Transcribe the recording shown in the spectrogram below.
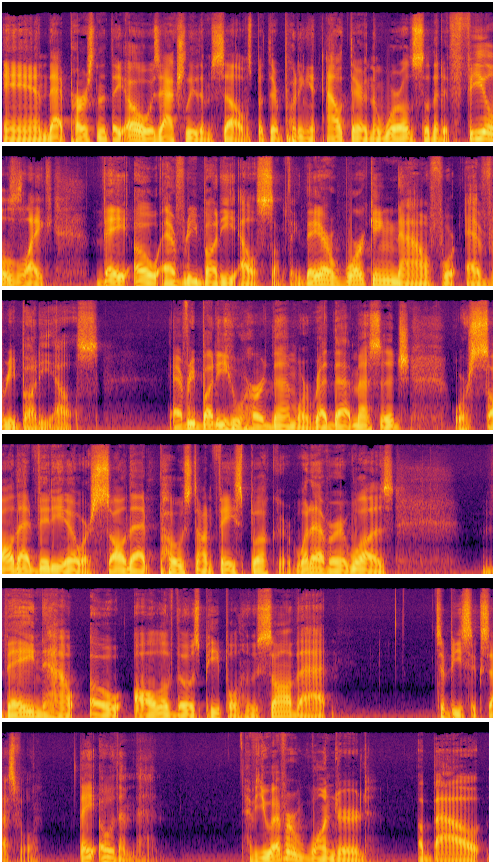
And that person that they owe is actually themselves, but they're putting it out there in the world so that it feels like they owe everybody else something. They are working now for everybody else. Everybody who heard them or read that message or saw that video or saw that post on Facebook or whatever it was, they now owe all of those people who saw that to be successful. They owe them that. Have you ever wondered about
